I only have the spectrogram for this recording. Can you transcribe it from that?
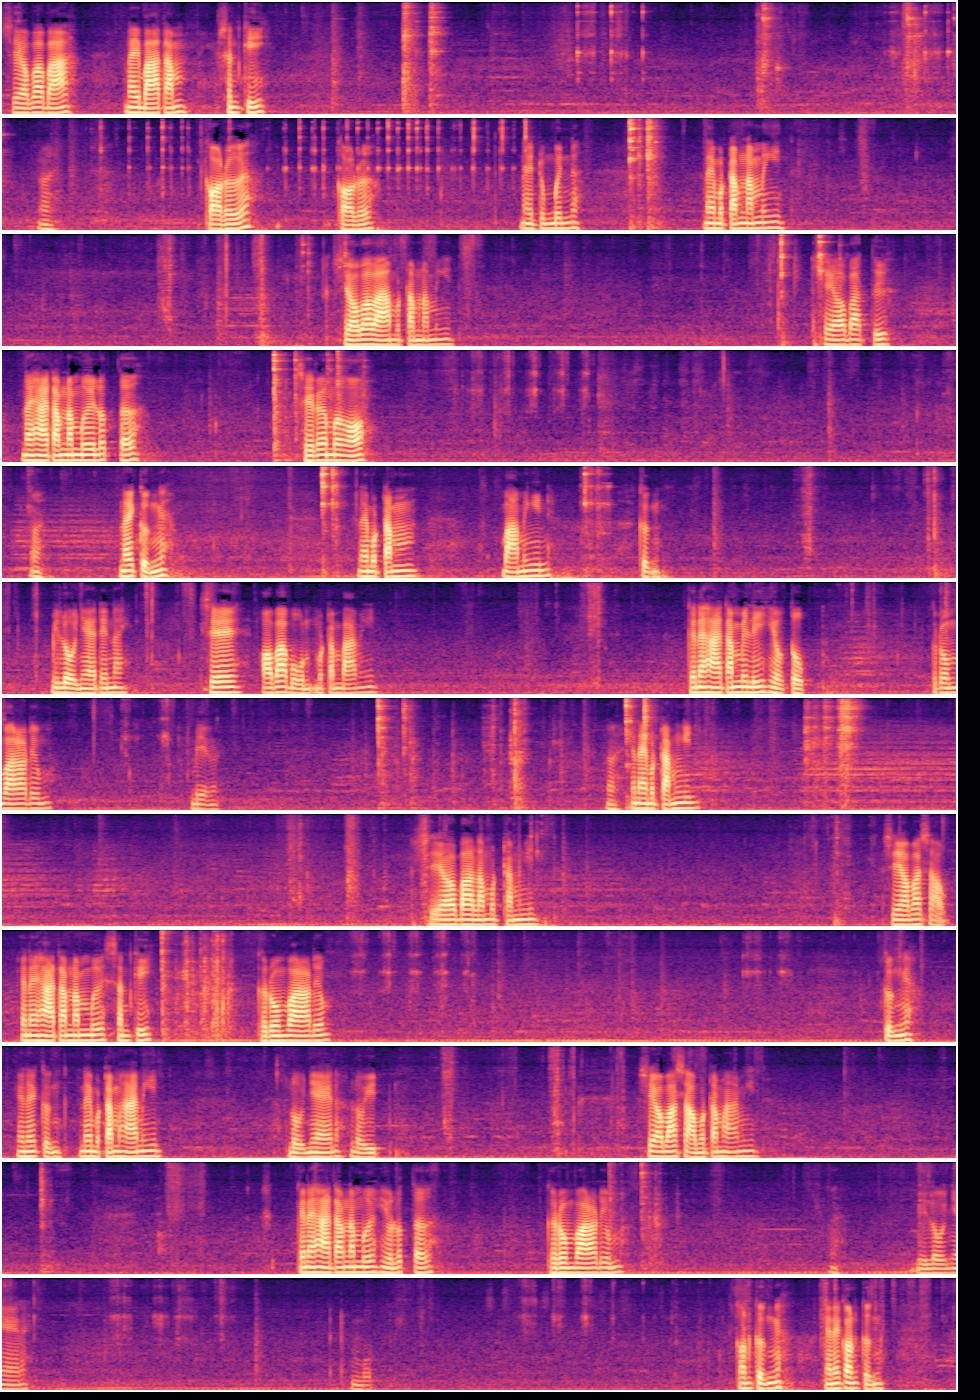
Xeo 33 Này 300 Sân ký. Rồi. Cỏ rỡ á. Cỏ rỡ Này, trung bình đó này 150 nghìn. CO33 150 nghìn. CO34 Này 250 Lotter CRMO Rồi. Này cứng nhé Này 130 nghìn Cứng. Bị lỗi nhẹ trên này. C O34 130 nghìn. Cái này 200ml hiệu tụp. Chrome Vanadium Miệng này. Rồi, cái này 100 nghìn. CO 35 100 nghìn. CO 36 Cái này 250 sân ký. Chrome Vanadium Cứng nhá. Cái này cứng. Cái này 120 nghìn. Lỗi nhẹ đó, lỗi ít. Xeo 36 120 nghìn. Cái này 250 hiệu Lotter Chrome Vanadium Bị lỗi nhẹ đấy. Một Con cứng nhá. Cái này con cứng.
